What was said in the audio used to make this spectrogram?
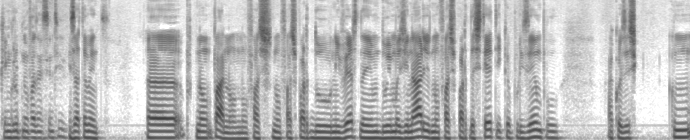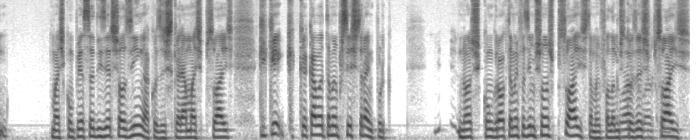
Que em grupo não fazem sentido. Exatamente. Uh, porque não, pá, não, não, faz, não faz parte do universo, do imaginário, não faz parte da estética, por exemplo. Há coisas que, mais compensa dizer sozinho. Há coisas, se calhar, mais pessoais que, que, que acaba também por ser estranho, porque nós com Grog também fazemos sons pessoais, também falamos Claro, de coisas claro, pessoais,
